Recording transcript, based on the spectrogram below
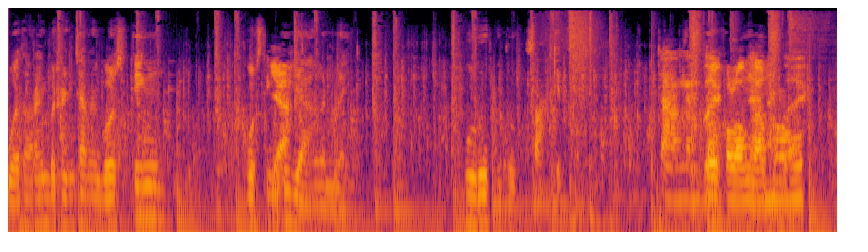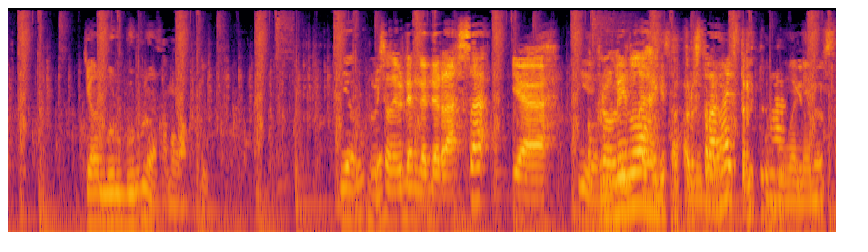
buat orang yang berencana ghosting, ghosting yeah. itu jangan lah, buruk itu sakit. Jangan Black. Kalau nggak mau, Black. jangan buru-buru lah sama waktu. Ya udah. Misalnya udah nggak ada rasa, ya iya, obrolin lah gitu. Terus terang aja terus terang. Hubungan gitu. yang bisa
